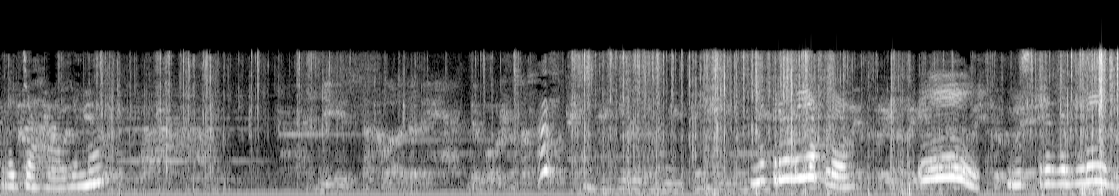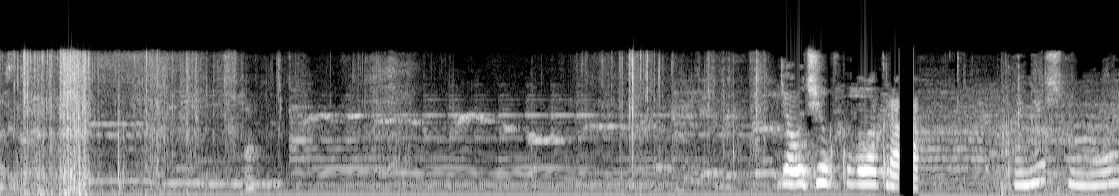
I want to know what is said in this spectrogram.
витягаємо. Не прилиплив. Ей, несправедливість. О. Я очікувала крак. Конечно, но...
